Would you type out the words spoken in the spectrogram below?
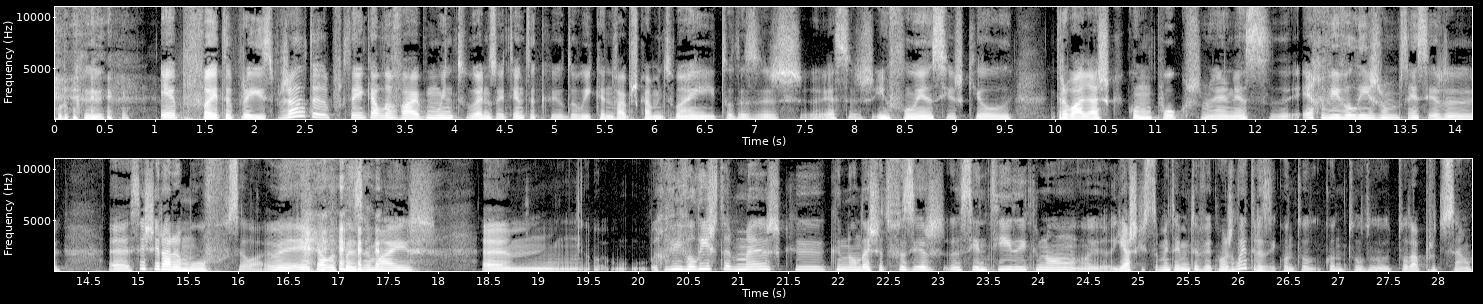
porque é perfeita para isso. Já porque tem aquela vibe muito anos 80 que o The Weeknd vai buscar muito bem e todas as, essas influências que ele trabalha, acho que como poucos, não é? Nesse, é revivalismo sem ser. Uh, sem cheirar a mofo, sei lá. É aquela coisa mais um, revivalista, mas que, que não deixa de fazer eh, sentido e que não. E acho que isso também tem muito a ver com as letras e com, to, com tudo, toda a produção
